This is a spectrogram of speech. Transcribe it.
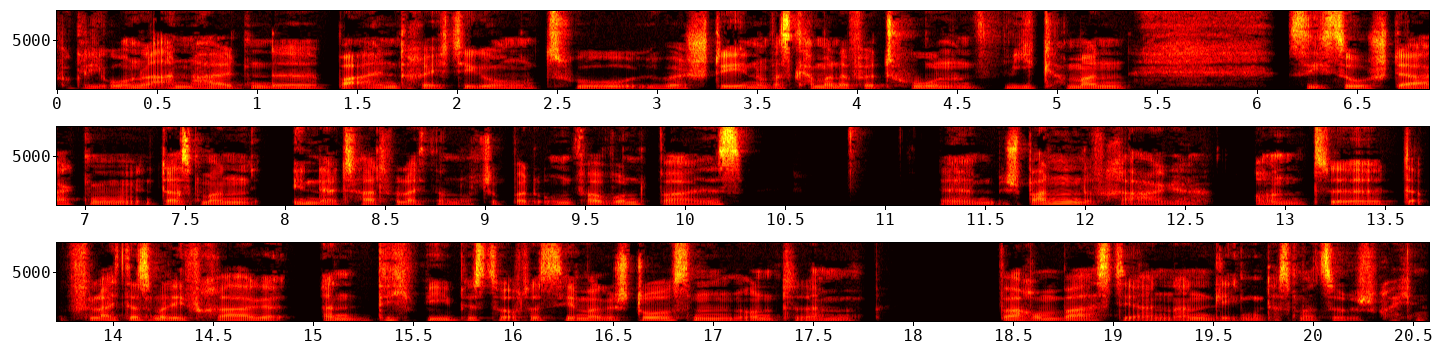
wirklich ohne anhaltende Beeinträchtigung zu überstehen. Und was kann man dafür tun? Und wie kann man sich so stärken, dass man in der Tat vielleicht noch ein Stück weit unverwundbar ist? Ähm, spannende Frage. Und äh, da, vielleicht erstmal die Frage an dich, wie bist du auf das Thema gestoßen und ähm, warum war es dir ein Anliegen, das mal zu besprechen?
